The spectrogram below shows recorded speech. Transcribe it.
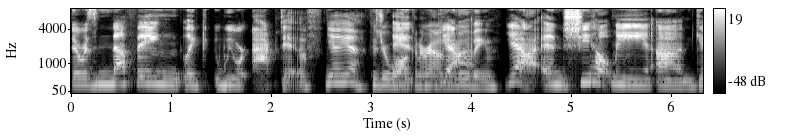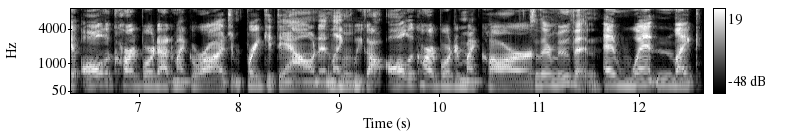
there was nothing like we were active. yeah, yeah. Because you're walking And- around, yeah. moving. Yeah, and she helped me um, get all the cardboard out of my garage and break it down, and like Mhm. we got all the cardboard in my car, So they're moving. and went and like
